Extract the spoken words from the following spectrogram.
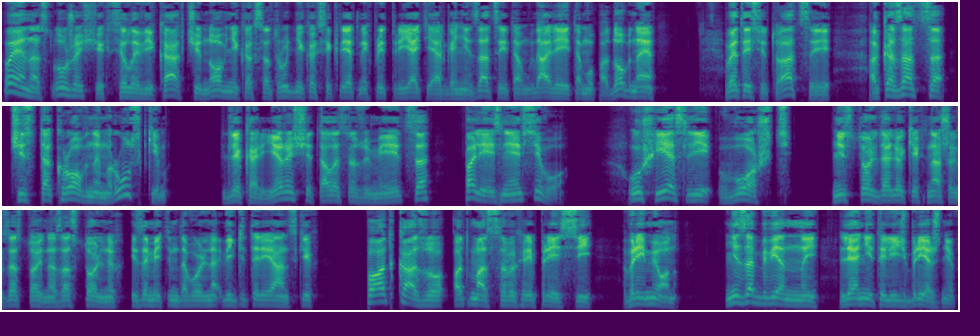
военнослужащих, силовиках, чиновниках, сотрудниках секретных предприятий, организаций и так далее и тому подобное. В этой ситуации оказаться чистокровным русским для карьеры считалось, разумеется, полезнее всего. Уж если вождь не столь далеких наших застойно-застольных и, заметим, довольно вегетарианских, по отказу от массовых репрессий, времен, незабвенный Леонид Ильич Брежнев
